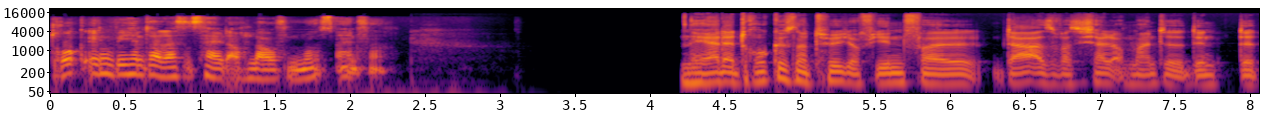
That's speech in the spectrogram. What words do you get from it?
Druck irgendwie hinter, dass es halt auch laufen muss einfach? Naja, der Druck ist natürlich auf jeden Fall da. Also was ich halt auch meinte, den, der,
